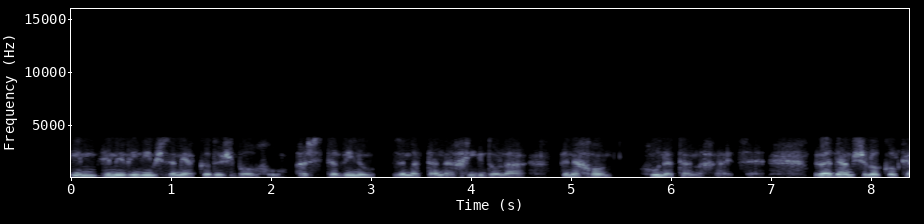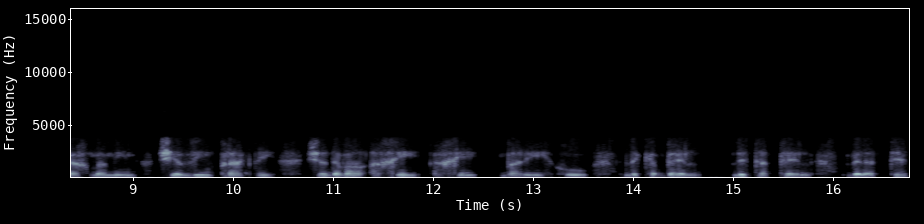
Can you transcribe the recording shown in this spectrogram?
אם הם מבינים שזה מהקדוש ברוך הוא, אז תבינו, זו מתנה הכי גדולה, ונכון, הוא נתן לך את זה. ואדם שלא כל כך מאמין, שיבין פרקטי שהדבר הכי הכי בריא הוא לקבל, לטפל ולתת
